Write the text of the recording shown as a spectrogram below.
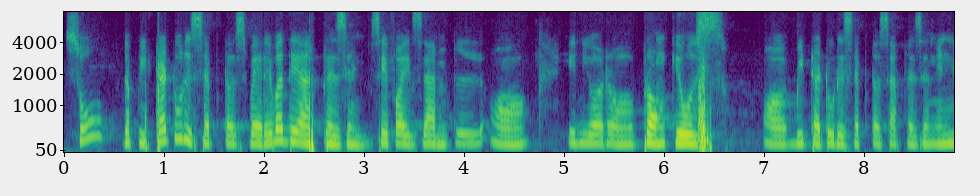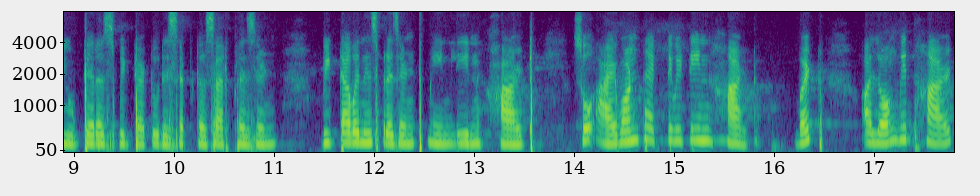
So the beta 2 receptors, wherever they are present, say for example, uh, in your uh, bronchioles, uh, beta 2 receptors are present, in uterus, beta 2 receptors are present. Beta 1 is present mainly in heart. So I want the activity in heart, but along with heart,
